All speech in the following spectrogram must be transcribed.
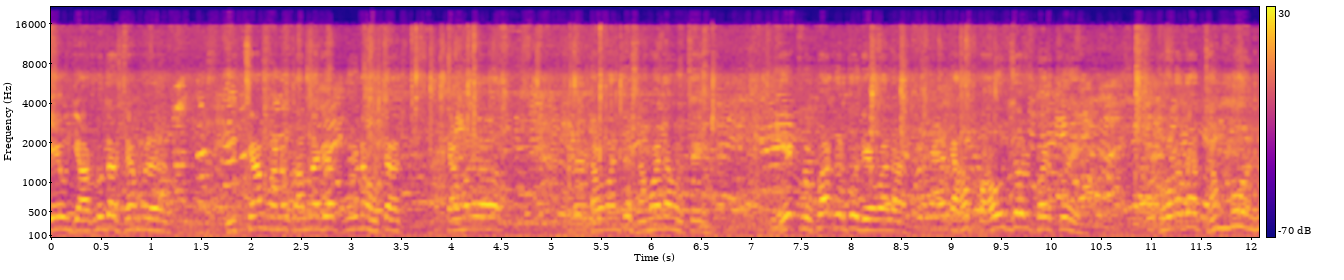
देव जागृत असल्यामुळं इच्छा मनोकामना ज्या पूर्ण होतात त्यामुळं सर्वांचं समाधान होते. एक कृपा करतो देवाला की हा पाऊस जर पडतोय थोडासा थांबून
